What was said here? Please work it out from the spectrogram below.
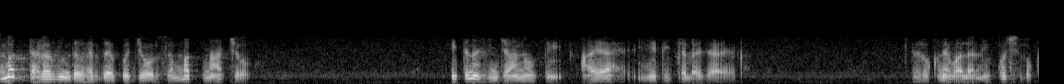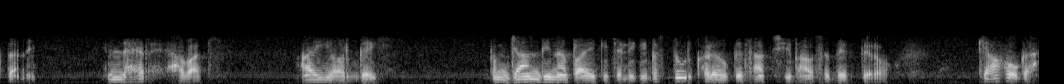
मत धड़क हृदय को ज़ोर से, मत नाचो। इतना ही जानो कि आया है, ये भी चला जाएगा। रुकने वाला नहीं, कुछ रुकता नहीं। लहर है हवा की, आई और गई। तुम जान भी ना पाए कि चली गई। बस दूर खड़े होकर साक्षी भाव से देखते रहो। क्या होगा?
